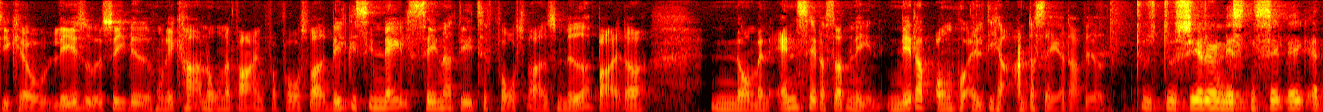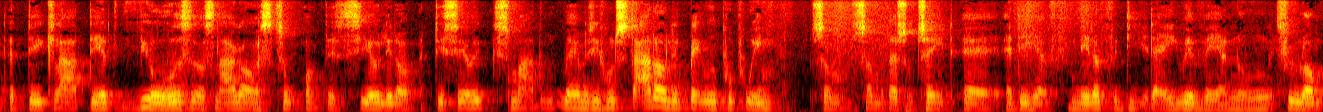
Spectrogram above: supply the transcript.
de kan jo læse ud og se ved, at hun ikke har nogen erfaring fra forsvaret. Hvilket signal sender det til forsvarets medarbejdere, når man ansætter sådan en, netop oven på alle de her andre sager, der har været? Du, du siger det jo næsten selv, ikke? At, at det er klart, det at vi overhovedet sidder og snakker os to om, det siger jo lidt om, at det ser jo ikke smart ud. Hvad man sige, hun starter jo lidt bagud på point som, som resultat af, af det her, netop fordi at der ikke vil være nogen tvivl om,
